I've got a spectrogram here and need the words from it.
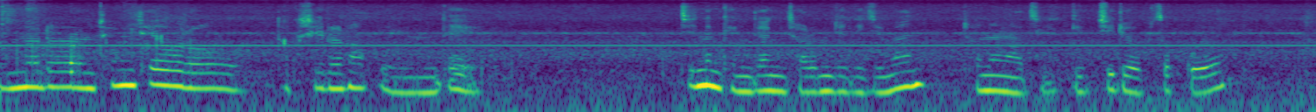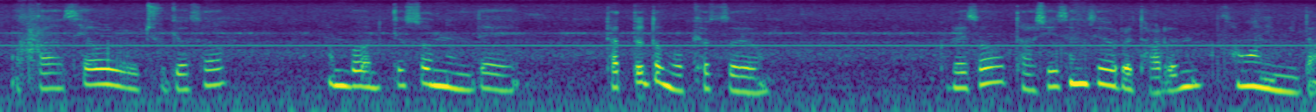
오늘은 생새우로 낚시를 하고 있는데 찌는 굉장히 잘 움직이지만 저는 아직 입질이 없었고요. 아까 새우를 죽여서 한번 꼈었는데 다 뜯어 먹혔어요. 그래서 다시 생새우를 다룬 상황입니다.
